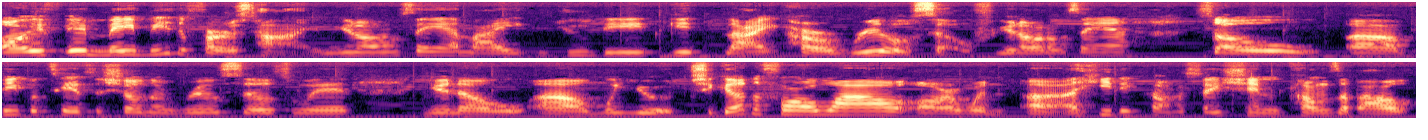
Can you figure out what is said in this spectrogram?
or if it may be the first time, you know what I'm saying? Like you did get like her real self, you know what I'm saying? So um, people tend to show them real selves when you know um, when you're together for a while or when uh, a heated conversation comes about,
